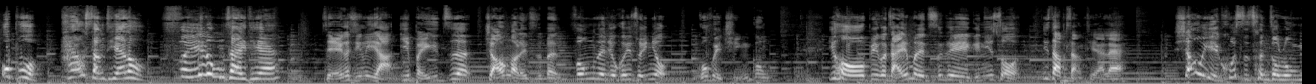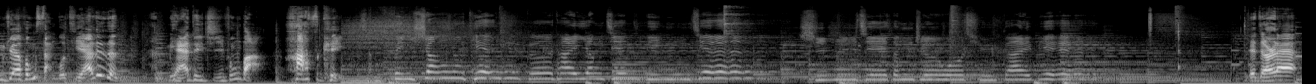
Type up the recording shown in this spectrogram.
哦不，他要上天了，飞龙在天。这个经历啊，一辈子骄傲的资本，逢人就可以吹牛，我会轻功。以后别个再也没得资格跟你说你咋不上天呢？小叶可是乘着龙卷风上过天的人，面对疾风吧，哈斯克。飞上天和太阳肩并肩，世界等着我去改变。在这儿呢，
